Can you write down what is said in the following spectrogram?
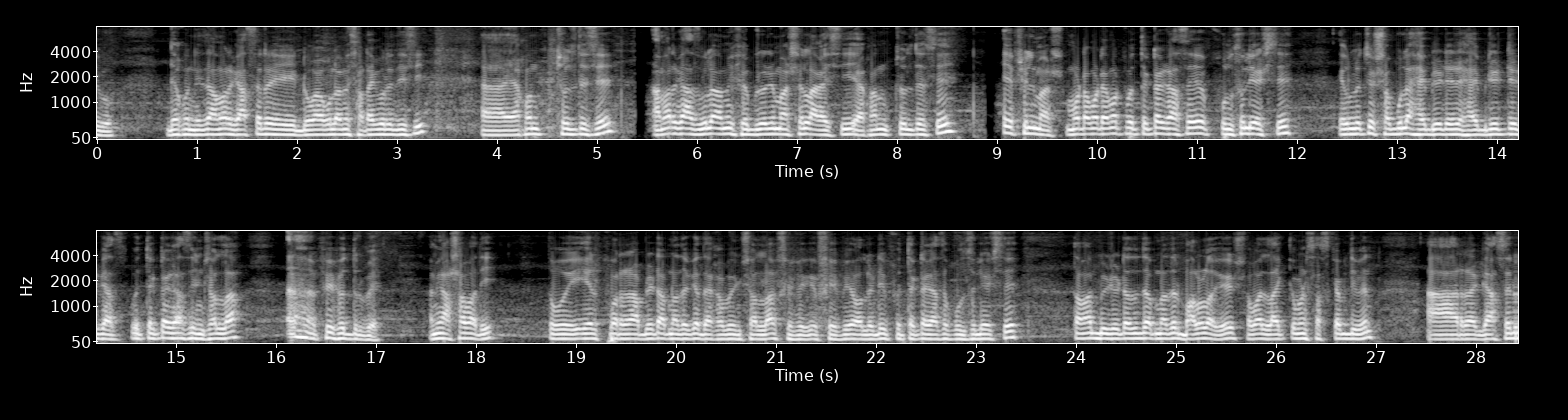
দিব। দেখুন, এই যে আমার গাছের এই ডোকাগুলো আমি ছাঁটাই করে দিয়েছি। এখন চলতেছে। আমার গাছগুলো আমি ফেব্রুয়ারি মাসে লাগাইছি। এখন চলতেছে এপ্রিল মাস। মোটামুটি আমার প্রত্যেকটা গাছে ফুল চলে আসছে। এগুলো হচ্ছে সবগুলো হাইব্রিডের হাইব্রিডের গাছ, প্রত্যেকটা গাছ ইনশাল্লাহ ফেফে ধরবে। আমি আশাবাদী। তো এর পরের আপডেট আপনাদেরকে দেখাবো ইনশাল্লাহ। ফেফে ফেফে অলরেডি প্রত্যেকটা গাছে ফুল চলে এসছে। তো আমার ভিডিওটা যদি আপনাদের ভালো লাগে, সবাই লাইক কমেন্ট সাবস্ক্রাইব দিবেন। আর গাছের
